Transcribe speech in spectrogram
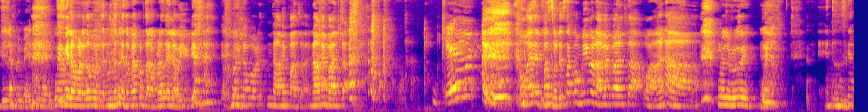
la primer, el primer poema. Es que el amor es lo mejor del mundo, no me acuerdo la frase de la Biblia. El amor, nada me pasa, nada me falta. ¿Qué? ¿Cómo es? El pastor está conmigo, nada me falta. Juana. No, yo no sé. Bueno, entonces, ¿qué?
